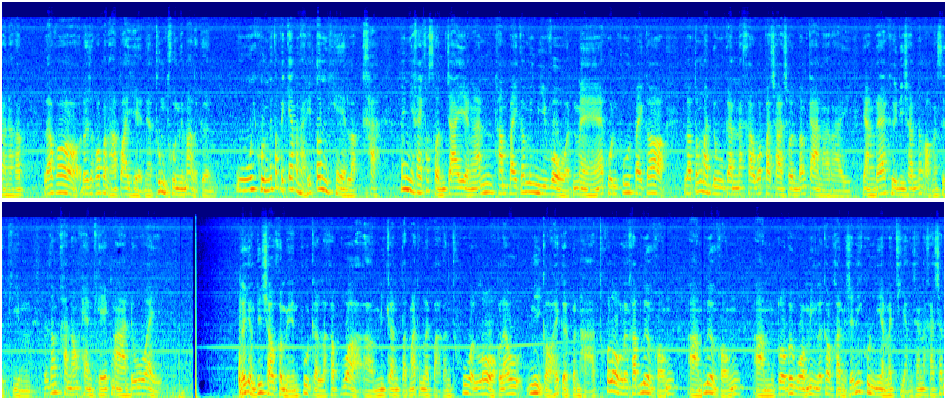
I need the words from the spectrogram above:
กันนะครับ แล้วก็โดยเฉพาะปัญหาปลายเหตุเนี่ยทุ่มทุนกันมากเหลือเกินอุ้ยคุณไม่ต้องไปแก้ปัญหาที่ต้นเหตุหรอกค่ะ ไม่มีใครเขาสนใจอย่างนั้นทำไปก็ไม่มีโหวตแหมคุณพูดไปก็เราต้องมาดูกันนะคะว่าประชาชนต้องการอะไร อย่างแรกคือดิฉันต้องออกหนังสือพิมพ์ แล้วต้องพาน้องแพนเค้กมาด้วย และอย่างที่ชาวเขมรพูดกันละครับว่าอ่ามีการตัดไม้ทำลายป่ากันทั่วโลก แล้วนี่ก่อให้เกิดปัญหาทั่วโลกเลยครับเรื่องของอ่าเรื่องของอ่า global warming แล้วก็ climate change นี่คุณเนี่ยมาเถียงฉันนะคะ ฉัน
